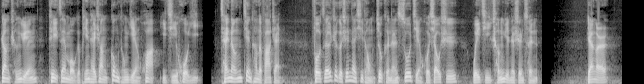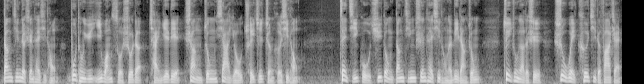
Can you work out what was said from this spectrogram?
让成员可以在某个平台上共同演化以及获益，才能健康的发展。否则，这个生态系统就可能缩减或消失，危及成员的生存。然而，当今的生态系统不同于以往所说的产业链上中下游垂直整合系统，在几股驱动当今生态系统的力量中，最重要的是数位科技的发展。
